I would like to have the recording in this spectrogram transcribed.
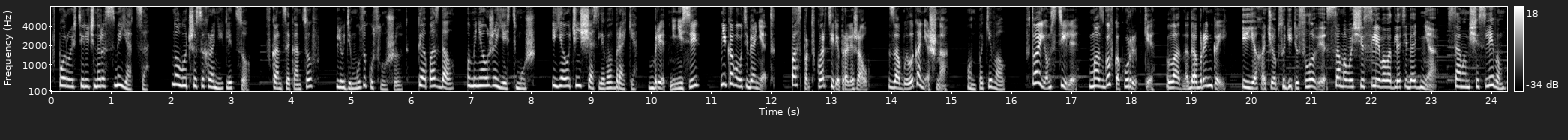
впору истерично рассмеяться, но лучше сохранить лицо. В конце концов, люди музыку слушают. «Ты опоздал. У меня уже есть муж и я очень счастлива в браке». «Бред не неси. Никого у тебя нет. Паспорт в квартире пролежал. Забыла, конечно». Он покивал. «В твоем стиле. Мозгов, как у рыбки. Ладно, добрынькой. И я хочу обсудить условия самого счастливого для тебя дня». «Самым счастливым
